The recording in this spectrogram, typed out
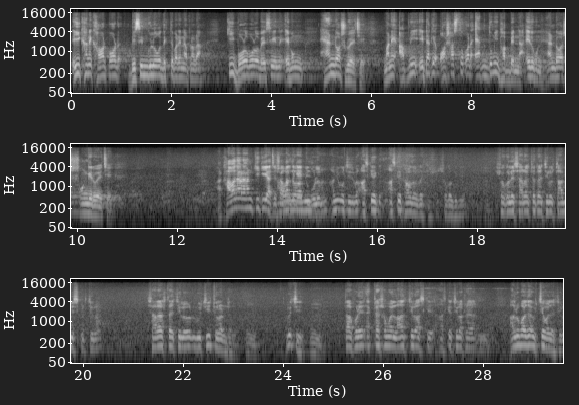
এইখানে খাওয়ার পর বেসিনগুলোও দেখতে পারেন আপনারা। কি বড় বড় বেসিন এবং হ্যান্ড ওয়াশ রয়েছে। মানে আপনি এটাকে অস্বাস্থ্যকর একদমই ভাববেন না। এই দেখুন হ্যান্ড ওয়াশ সঙ্গে রয়েছে। আর খাওয়া দাওয়া এখন কী কী আছে? সকাল থেকে একটু বলুন। আমি বলছি আজকে আজকে খাওয়া দাওয়াটা কি সকাল থেকে? সকালে সাড়ে ছটায় ছিল চা বিস্কুট ছিল। সাড়ে আটটায় ছিল লুচি চোলার ডাল। লুচি? হুম। তারপরে একটা সময় লাঞ্চ ছিল আজকে আজকে ছিল একটা আলু ভাজা উচ্ছে ভাজা ছিল।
